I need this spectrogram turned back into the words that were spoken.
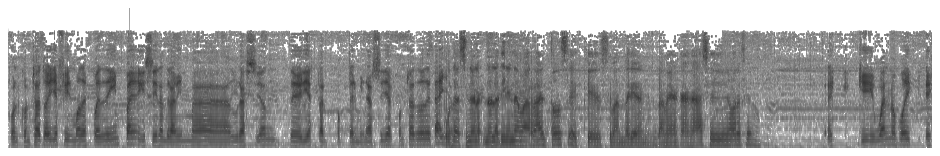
por el contrato ella firmó después de Impact y si eran de la misma duración, debería estar por terminarse ya el contrato de Taya. Puta, si no, la- no la tienen amarrada, entonces es que se mandarían la mega cagada si ahora sí. ¿no? Es que igual no podéis. Es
